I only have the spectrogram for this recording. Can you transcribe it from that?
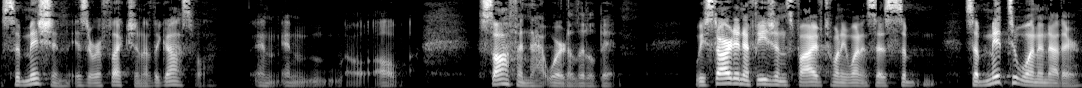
Submission is a reflection of the gospel. And, and I'll, I'll soften that word a little bit. We start in Ephesians 5:21 it says Sub, submit to one another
